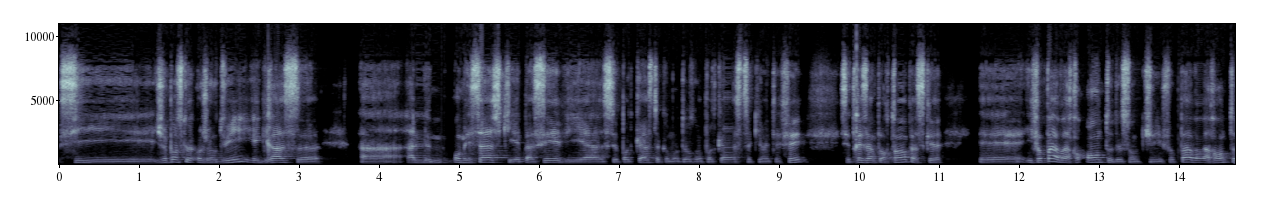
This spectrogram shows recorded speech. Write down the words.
si je pense qu'aujourd'hui, et grâce euh, à, au message qui est passé via ce podcast, comme d'autres podcasts qui ont été faits, c'est très important parce que euh, il faut pas avoir honte de son cul, il faut pas avoir honte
